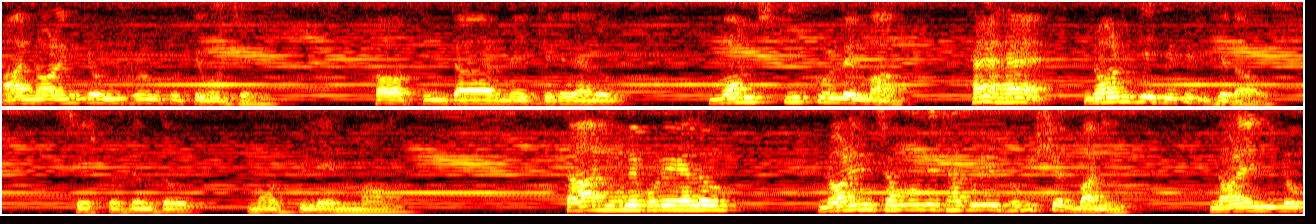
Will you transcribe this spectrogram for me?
আর নরেনকে অনুসরণ করতে বলছেন। সব চিন্তার মেয়ে কেটে গেল। মন স্থির করলেন মা। হ্যাঁ হ্যাঁ নরেনকে যেতে লিখে দাও। শেষ পর্যন্ত মত দিলেন মা। তার মনে পড়ে গেল, নরেন সম্বন্ধে ঠাকুরের ভবিষ্যৎবাণী নরেন লোক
